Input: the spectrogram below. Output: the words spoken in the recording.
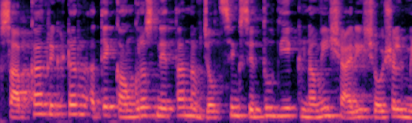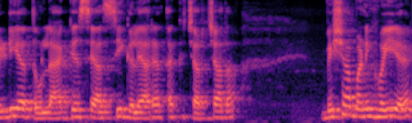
ਸਾਬਕਾ ਕ੍ਰਿਕਟਰ ਅਤੇ ਕਾਂਗਰਸ ਨੇਤਾ ਨਵਜੋਤ ਸਿੰਘ ਸਿੱਧੂ ਦੀ ਇੱਕ ਨਵੀਂ ਸ਼ਾਇਰੀ ਸੋਸ਼ਲ ਮੀਡੀਆ ਤੋਂ ਲੈ ਕੇ ਸਿਆਸੀ ਗਲਿਆਰਿਆਂ ਤੱਕ ਚਰਚਾ ਦਾ ਵਿਸ਼ਾ ਬਣੀ ਹੋਈ ਹੈ।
